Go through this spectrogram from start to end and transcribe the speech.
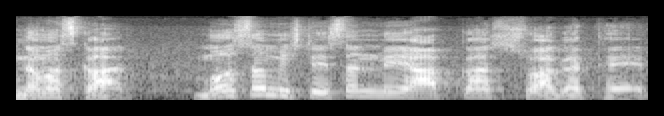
नमस्कार, मौसम स्टेशन में आपका स्वागत है।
